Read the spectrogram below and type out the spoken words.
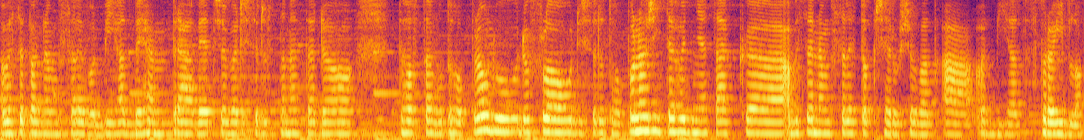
aby se pak nemuseli odbíhat během právě třeba, když se dostanete do toho stavu toho proudu, do flow, když se do toho ponoříte hodně, tak eh, aby se nemuseli to přerušovat a odbíhat pro jídlo.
